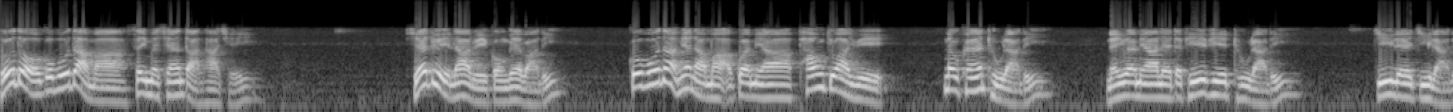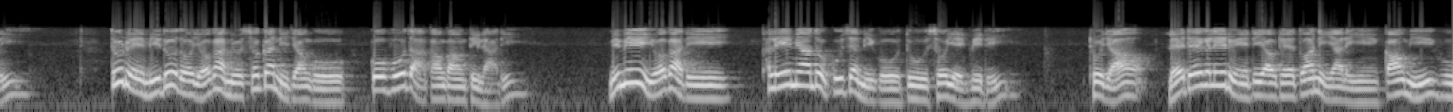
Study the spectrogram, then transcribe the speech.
သို့တော်ကိုဘိုးတာမှာစိတ်မချမ်းသာလှချေရက်တွေလတွေကုန်ခဲ့ပါသည်ကိုဘိုးသားမျက်နှာမှာအကွက်များဖောင်းကြွ၍နှုတ်ခမ်းထူလာသည်နေရွယ်များလည်းတဖြည်းဖြည်းထူလာသည်ကြီးလည်းကြီးလာသည်သူတွင်မိတို့သောယောဂမျိုးဆွတ်ကပ်နေကြောင်းကို ကိုဘိုးသားကောင်းကောင်းသိလာသည်မိမိယောဂသည်ကလေးများတို့ကူးဆက်မိကို သူစိုးရိမ်မိသည်ထို့ကြောင့်လက်တဲကလေးတွင်တယောက်တည်းသွားနေရလျင် ကောင်းမည်ဟု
